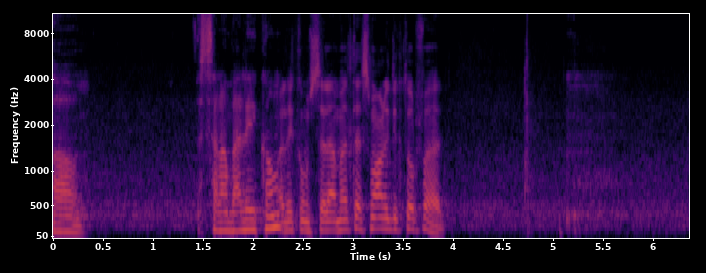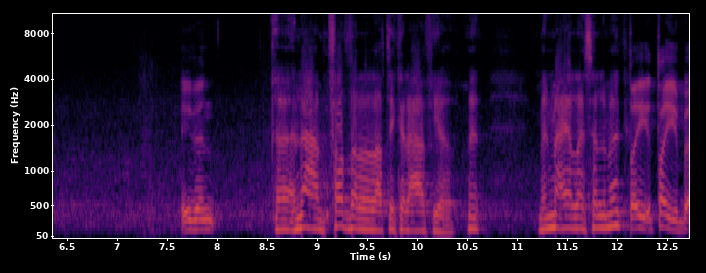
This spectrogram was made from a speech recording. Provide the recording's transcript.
آه. السلام عليكم عليكم السلام هل تسمعني دكتور فهد؟ إذا آه نعم تفضل الله يعطيك العافية من معي الله يسلمك؟ طيب طيب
